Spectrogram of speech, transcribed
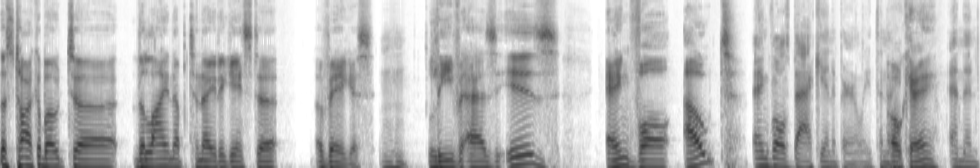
let's talk about uh, the lineup tonight against uh, a Vegas. Mhm. Leave as is. Engvall out. Engvall's back in apparently tonight. Okay. and then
